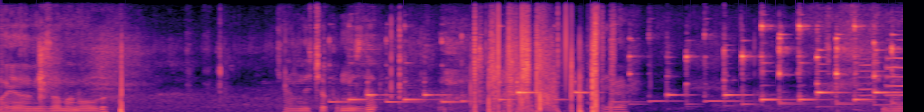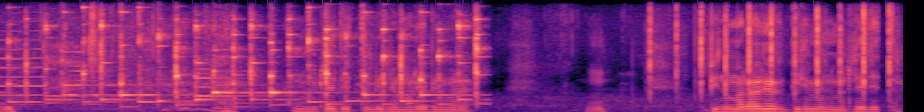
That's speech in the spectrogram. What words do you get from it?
Bayağı bir zaman oldu. Kendi çapımızda Eyvah. abi Hmm, reddettim bir numara bir numara. Hı? Bir numara arıyor bilinmeyen numara reddettim.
